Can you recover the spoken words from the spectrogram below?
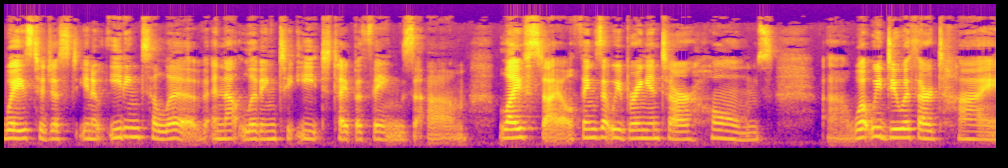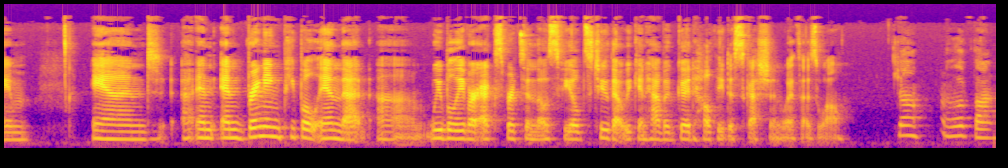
ways to just you know eating to live and not living to eat type of things um, lifestyle things that we bring into our homes uh, what we do with our time and and and bringing people in that um, we believe are experts in those fields too that we can have a good healthy discussion with as well. Yeah i love that.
